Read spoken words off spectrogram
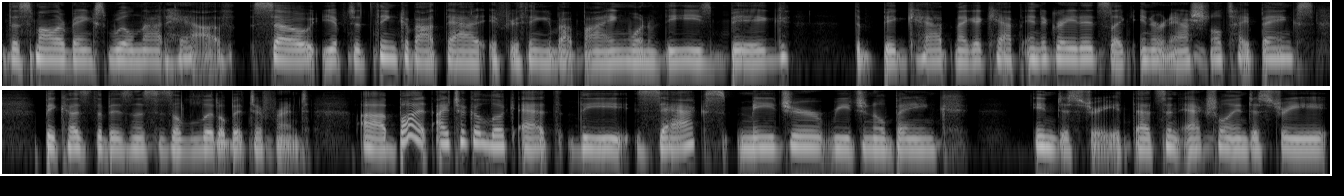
the smaller banks will not have. So you have to think about that if you're thinking about buying one of these big the big cap, mega cap integrateds, like international type banks, because the business is a little bit different. Uh, but I took a look at the Zacks major regional bank industry. That's an mm-hmm. actual industry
